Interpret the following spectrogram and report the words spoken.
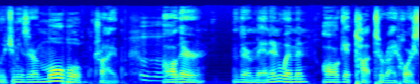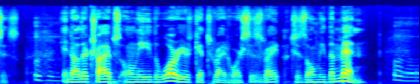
Which means they're a mobile tribe. Mm-hmm. All their their men and women all get taught to ride horses. Mm-hmm. In other tribes, only the warriors get to ride horses, right? Which is only the men, Mm-hmm.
